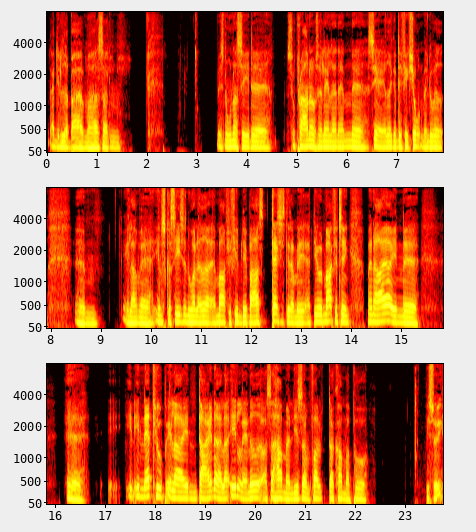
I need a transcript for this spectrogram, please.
nej, det lyder bare meget sådan, hvis nogen har set øh, Sopranos eller en eller anden øh, serie, jeg ved ikke, om det er fiktion, men du ved, øhm, eller hvad Jens Scorsese nu har lavet af mafiafilm, det er bare klassisk det der med, at det er jo en mafiating. Man ejer en, øh, øh, en, en natklub, eller en diner, eller et eller andet, og så har man ligesom folk, der kommer på besøg,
